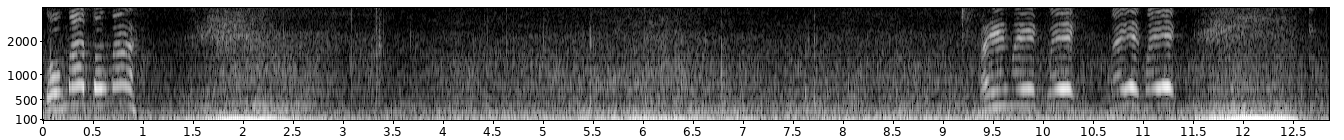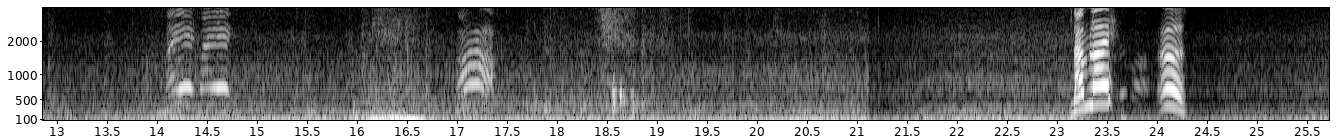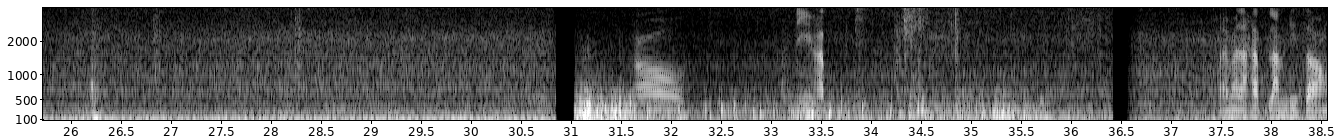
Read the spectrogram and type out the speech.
ตรงมาตรงมามาเอกมาเอกมาเอกมาเอกมาเอกมาเอกมาเอกอ๋อดำเลยเอออ๋อ นี่ครับ ไปมาแล้วครับลำที่สอง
